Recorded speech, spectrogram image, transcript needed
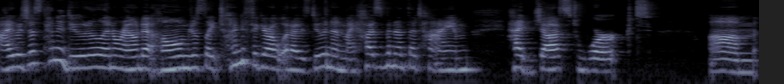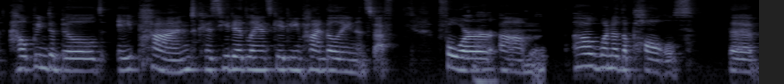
I was just kind of doodling around at home, just like trying to figure out what I was doing. And my husband at the time had just worked um, helping to build a pond because he did landscaping, pond building, and stuff for um, oh one of the Pauls, the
